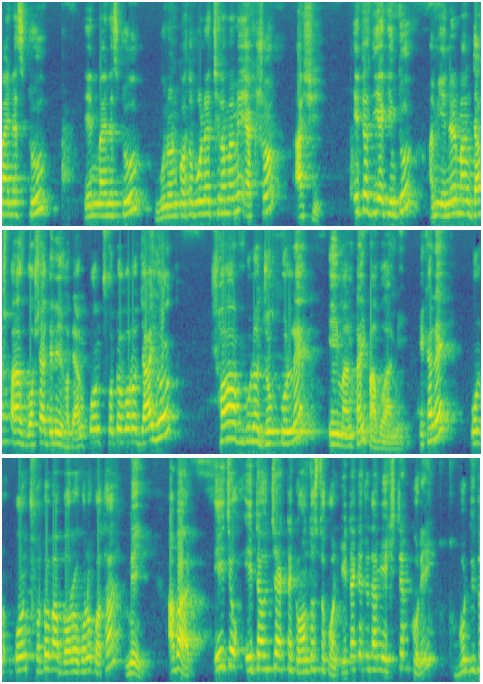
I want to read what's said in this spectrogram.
minus two N minus two গুণন কত বলেছিলাম আমি? একশো আশি। এটা দিয়ে কিন্তু আমি এনের মান জাস্ট পাঁচ বসায় দিলেই হবে। আর কোন ছোট বড় যাই হোক, সবগুলো যোগ করলে এই মানটাই পাবো আমি। এখানে কোন কোন ছোট বা বড় কোনো কথা নেই। আবার এই যে এটা হচ্ছে একটা অন্তস্থ কোণ, এটাকে যদি আমি এক্সটেন্ড করি, বর্ধিত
